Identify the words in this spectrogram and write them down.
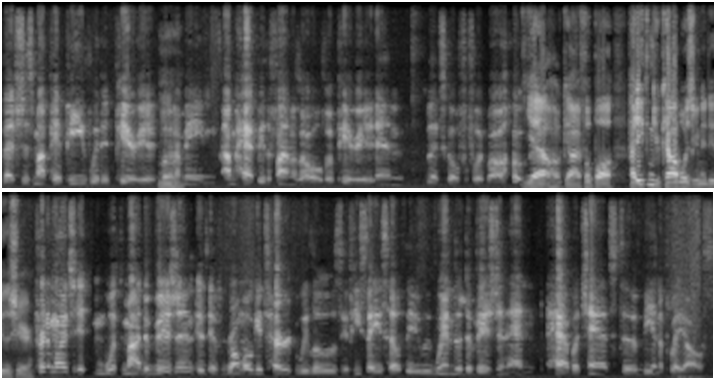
That's just my pet peeve with it. Period. Mm-hmm. But I mean, I'm happy the finals are over. Period. And let's go for football. yeah, oh god, football. How do you think your Cowboys are going to do this year? Pretty much it, with my division, if, if Romo gets hurt, we lose. If he stays healthy, we win the division and have a chance to be in the playoffs.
